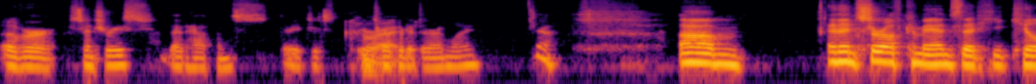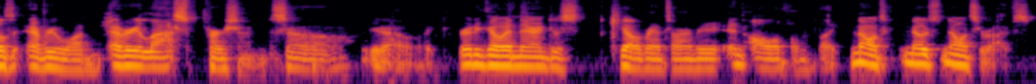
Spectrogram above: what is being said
over centuries, that happens. They just interpret it their own way. Yeah. Um, and then Suroth commands that he kills everyone, every last person. So you know, like, we're gonna go in there and just kill Rand's army and all of them. Like, no one's no no one survives.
